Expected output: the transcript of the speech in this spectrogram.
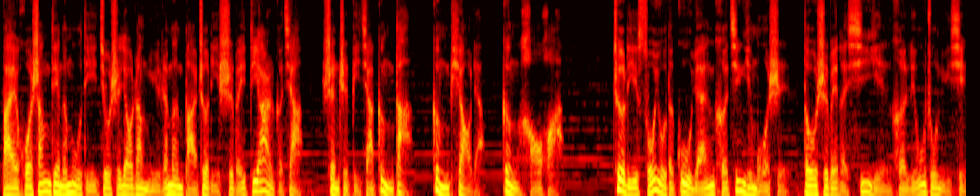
百货商店的目的就是要让女人们把这里视为第二个家，甚至比家更大、更漂亮、更豪华。这里所有的雇员和经营模式都是为了吸引和留住女性。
